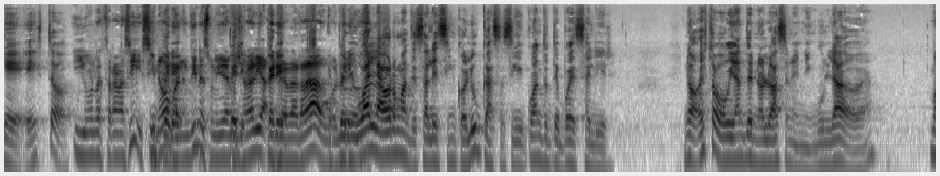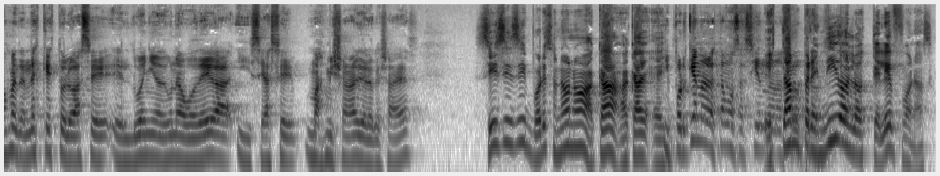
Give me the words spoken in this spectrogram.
¿Qué? ¿Esto? Y un restaurante así. Si Sí, no, pero- Valentín es una idea pero- millonaria pero- de verdad, boludo. Pero igual la Orma te sale 5 lucas, así que ¿cuánto te puede salir? No, esto obviamente no lo hacen en ningún lado, ¿eh? ¿Vos me entendés que esto lo hace el dueño de una bodega y se hace más millonario de lo que ya es? Sí, sí, sí, por eso. No, no, acá, acá. eh, ¿Y por qué no lo estamos haciendo Están nosotros? prendidos los teléfonos.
